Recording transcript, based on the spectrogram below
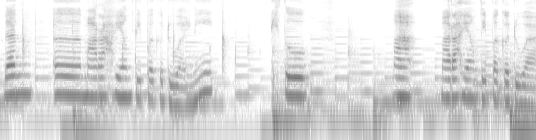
Dan eh, marah yang tipe kedua ini itu mah marah yang tipe kedua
